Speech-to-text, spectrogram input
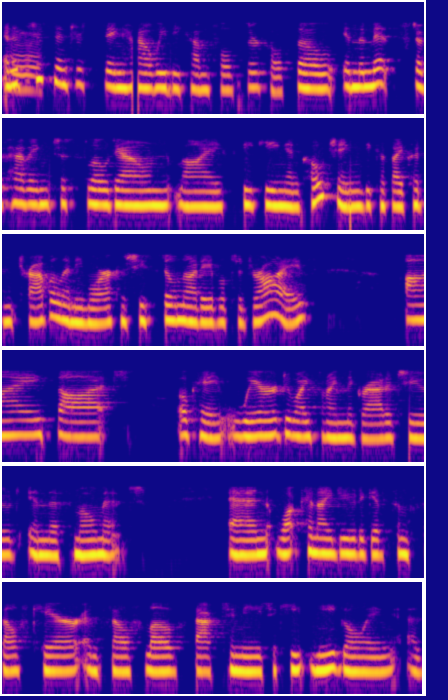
And mm. it's just interesting how we become full circle. So, in the midst of having to slow down my speaking and coaching because I couldn't travel anymore because she's still not able to drive, I thought, okay, where do I find the gratitude in this moment? And what can I do to give some self care and self love back to me to keep me going as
